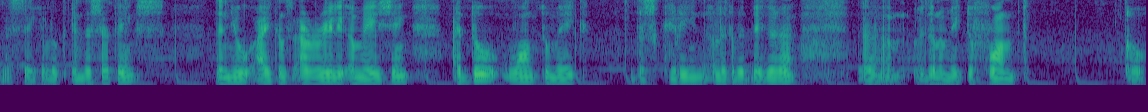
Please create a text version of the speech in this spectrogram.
Let's take a look in the settings. The new icons are really amazing. I do want to make the screen a little bit bigger. Um, we're gonna make the font oh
